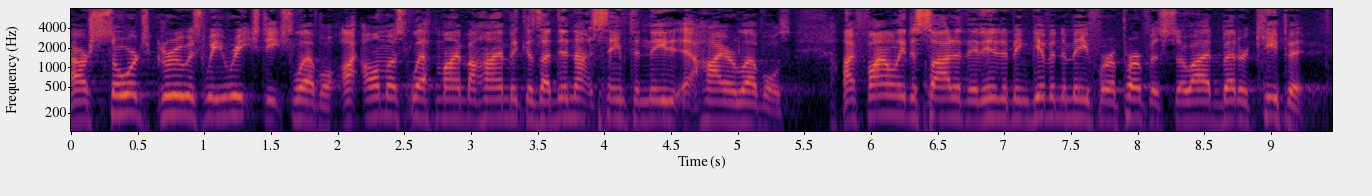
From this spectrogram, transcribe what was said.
Our swords grew as we reached each level. I almost left mine behind because I did not seem to need it at higher levels. I finally decided that it had been given to me for a purpose, so I'd better keep it.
